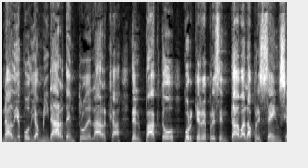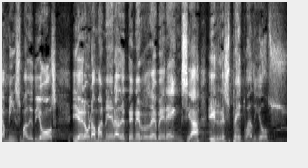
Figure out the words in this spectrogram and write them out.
Nadie podía mirar dentro del arca del pacto porque representaba la presencia misma de Dios y era una manera de tener reverencia y respeto a Dios.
